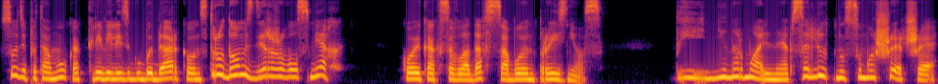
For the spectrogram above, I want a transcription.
Судя по тому, как кривились губы Дарка, он с трудом сдерживал смех. Кое-как совладав с собой, он произнес. «Ты ненормальная, абсолютно сумасшедшая!»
